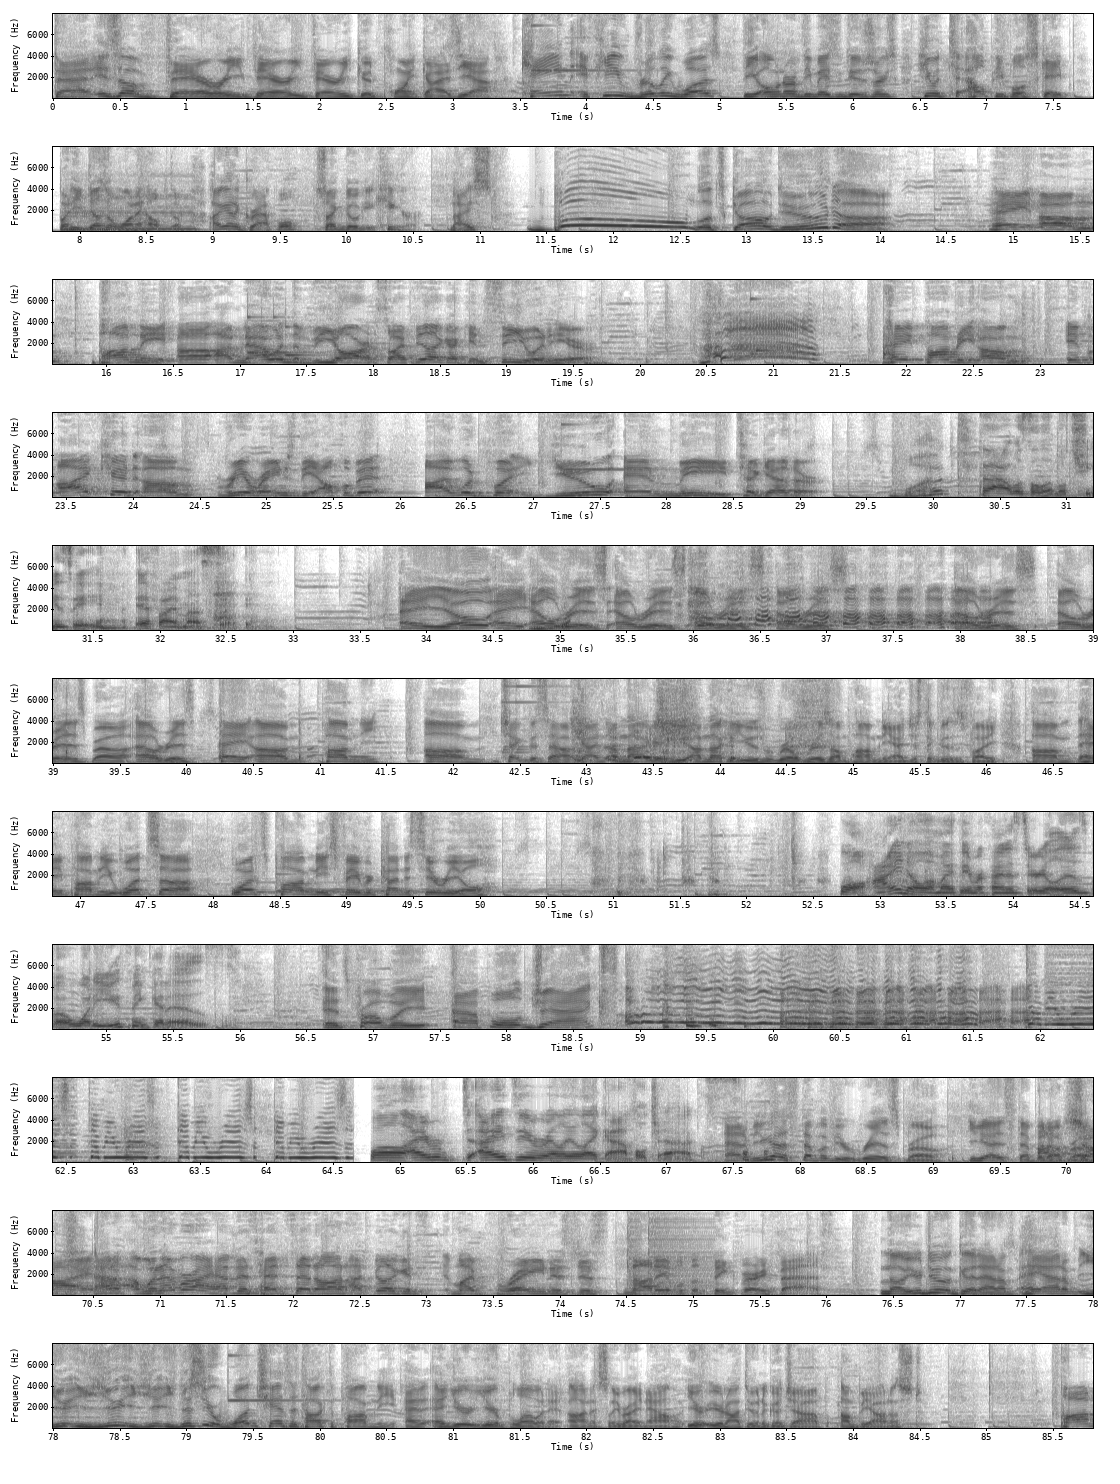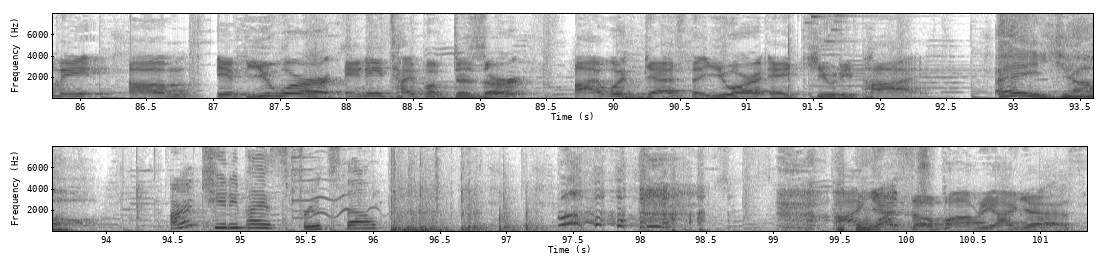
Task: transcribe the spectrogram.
That is a very, very, very good point, guys. Yeah, Caine, if he really was the owner of the Amazing Digital Circus, he would t- help people escape, but he doesn't want to help them. I got to grapple so I can go get Kinger. Nice. Boom! Let's go, dude. Uh, Hey, um, Pomni, uh, I'm now in the VR, so I feel like I can see you in here. hey, Pomni, um, if I could, um, rearrange the alphabet, I would put you and me together. what? That was a little cheesy, if I must say. Hey, yo, hey, Elriz, Elriz, Elriz, Elriz, Elriz, Elriz, bro, Elriz. Hey, um, Pomni, um, check this out, guys. I'm not gonna, u- I'm not gonna use real Riz on Pomni. I just think this is funny. Um, hey, Pomni, what's uh, what's Pomni's favorite kind of cereal? Well, I know what my favorite kind of cereal is, but what do you think it is? It's probably Apple Jacks. W Riz, W Riz, W Riz, W Riz. Well, I, I do really like Apple Jacks. Adam, you gotta step up your Riz, bro. You gotta step it I'm up, bro. shy. Adam, I- whenever I have this headset on, I feel like it's my brain is just not able to think very fast. No, you're doing good, Adam. Hey, Adam, you, you, you this is your one chance to talk to Pomni, and, and you're you're blowing it, honestly, right now. You're, you're not doing a good job. I'll be honest. Pomni, um, if you were any type of dessert, I would guess that you are a cutie pie. Hey, yo. Aren't cutie pies fruits though? I guess so, Pomni. I guess.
